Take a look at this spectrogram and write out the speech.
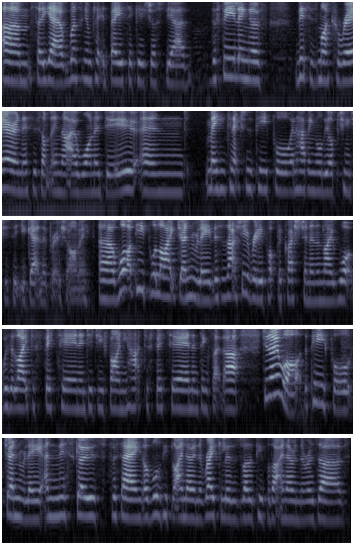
Um, so yeah once I completed basic is just yeah the feeling of this is my career and this is something that I want to do and making connections with people and having all the opportunities that you get in the British Army. Uh, what are people like generally? This is actually a really popular question and like what was it like to fit in and did you find you had to fit in and things like that. Do you know what? The people generally, and this goes for saying of all the people I know in the regulars as well as the people that I know in the reserves,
